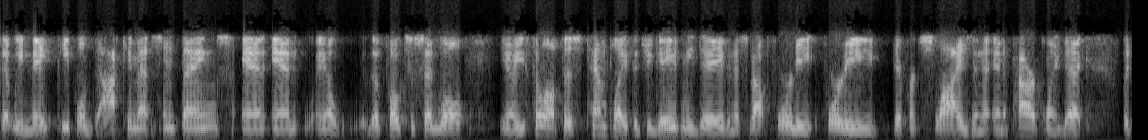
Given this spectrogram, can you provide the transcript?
that we make people document some things. And and you know the folks have said, well, you know, you fill out this template that you gave me, Dave, and it's about 40, 40 different slides in a, in a PowerPoint deck, but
